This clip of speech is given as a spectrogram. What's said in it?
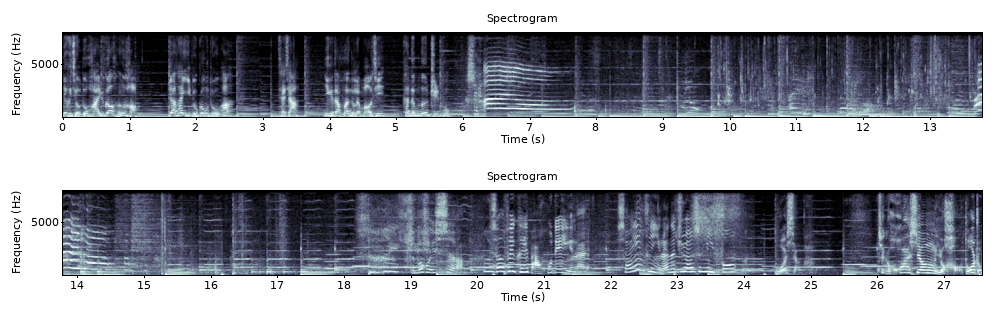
那个九毒化瘀膏很好，让他以毒攻毒啊。彩霞，你给他换个冷毛巾，看能不能止痛。是。哎呦！哎呦哎，怎么回事啊？香妃可以把蝴蝶引来，小燕子引来的居然是蜜蜂。我想啊，这个花香有好多种，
